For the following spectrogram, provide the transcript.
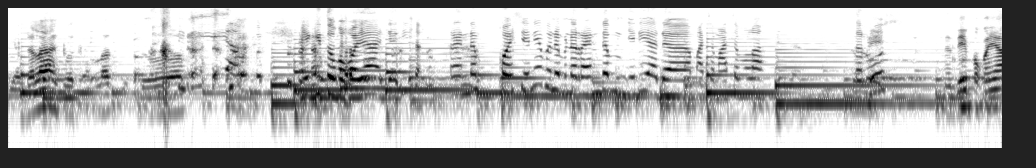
ya udahlah gue download gitu. Iya, ya gitu pokoknya jadi random questionnya bener-bener random jadi ada macam-macam lah. Terus Nanti pokoknya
